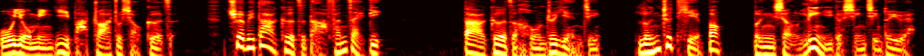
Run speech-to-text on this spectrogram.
吴有明一把抓住小个子，却被大个子打翻在地。大个子红着眼睛，抡着铁棒奔向另一个刑警队员。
